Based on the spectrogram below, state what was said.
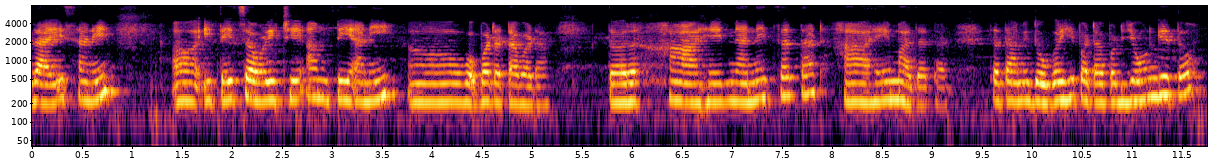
राईस आणि इथे चवळीची आमटी आणि व- बटाटा वडा. तर हा आहे ज्ञानेचा ताट हा आहे माझा ताट. तर आता आम्ही दोघंही पटापट जेवून घेतो.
